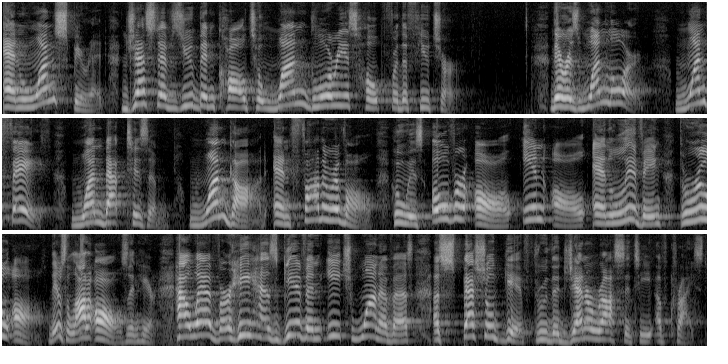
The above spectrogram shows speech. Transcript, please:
and one Spirit, just as you've been called to one glorious hope for the future. There is one Lord, one faith, one baptism, one God and Father of all, who is over all, in all, and living through all. There's a lot of alls in here. However, He has given each one of us a special gift through the generosity of Christ.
